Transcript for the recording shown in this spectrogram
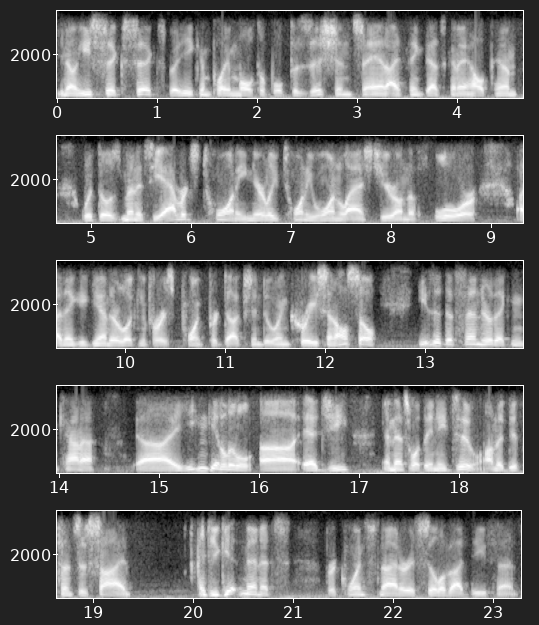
You know, he's six six, but he can play multiple positions, and I think that's going to help him with those minutes. He averaged 20, nearly 21 last year on the floor. I think again they're looking for his point production to increase, and also he's a defender that can kind of uh, he can get a little uh, edgy, and that's what they need too on the defensive side if you get minutes for Quin Snyder, it's still about defense,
